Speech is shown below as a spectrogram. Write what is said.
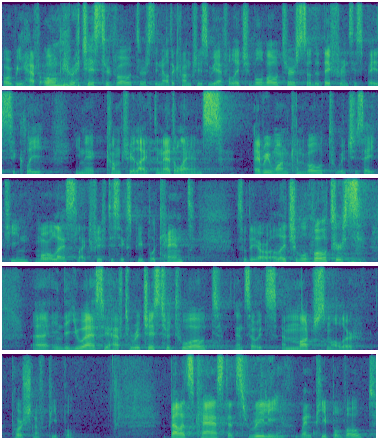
or we have only registered voters. In other countries, we have eligible voters. So the difference is basically in a country like the Netherlands, everyone can vote, which is 18, more or less, like 56 people can't. So they are eligible voters. Uh, in the US, you have to register to vote, and so it's a much smaller portion of people. Ballots cast, that's really when people vote.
